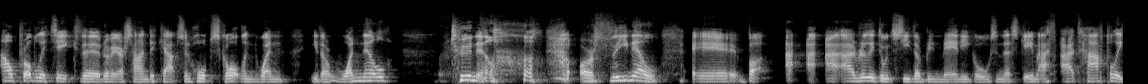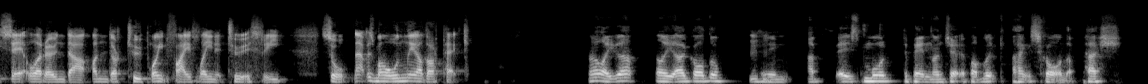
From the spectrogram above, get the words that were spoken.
I'll probably take the reverse handicaps and hope Scotland win either 1 0, 2 0, or 3 0. Uh, but I, I, I, really don't see there being many goals in this game. I, would happily settle around that under 2.5 line at 2 to 3. So that was my only other pick. I like that. I like that, Gordo. Mm-hmm. Um, I, it's more depending on Czech Republic. I think Scotland are pish.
